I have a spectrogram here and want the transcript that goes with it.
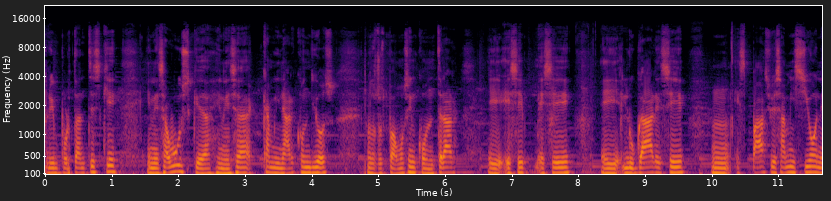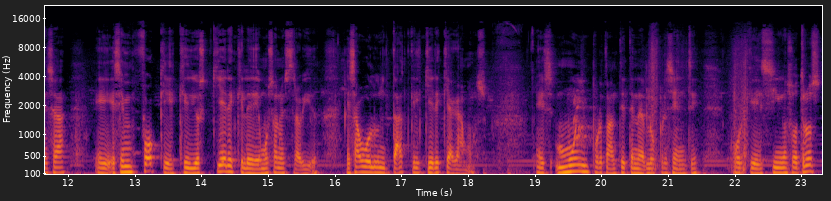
Lo importante es que en esa búsqueda, en ese caminar con Dios, nosotros podamos encontrar eh, ese, ese lugar, ese mm, espacio, esa misión, esa eh, ese enfoque que Dios quiere que le demos a nuestra vida, esa voluntad que Él quiere que hagamos. Es muy importante tenerlo presente porque si nosotros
